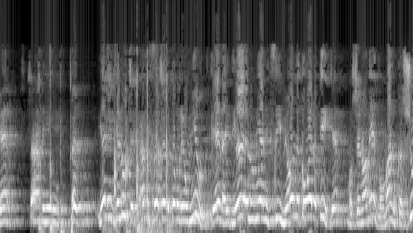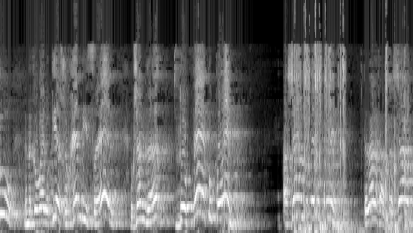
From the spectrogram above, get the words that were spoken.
כן, עכשיו אני, יש התגלות של עם ישראל עכשיו בתור לאומיות, כן, הידיעה הלאומי הנצחי, מאוד מקורו אלוקי, כן, כמו שנאמר, כמובן הוא קשור למקורו אלוקי השוכן בישראל, עכשיו דופק ופועם, עכשיו הוא דופק ופועם, תדע לך, עכשיו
